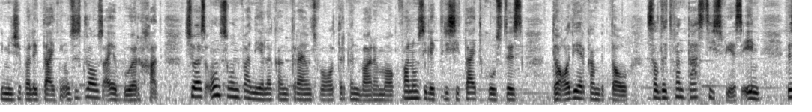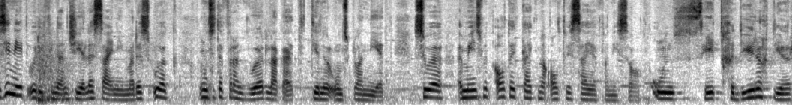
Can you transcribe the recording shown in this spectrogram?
die munisipaliteit nie. Ons is klaar ons eie boorgat. So as ons sonpanele kan kry, ons water kan warm maak, van ons elektrisiteitskostes daardeur kan betaal, sal dit fantasties wees. En dis nie net oor die finansiële sy nie, maar dis ook ons het 'n verantwoordelikheid teenoor ons planeet. So 'n mens moet altyd kyk na albei sye van die saak. Ons het gedurig deur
